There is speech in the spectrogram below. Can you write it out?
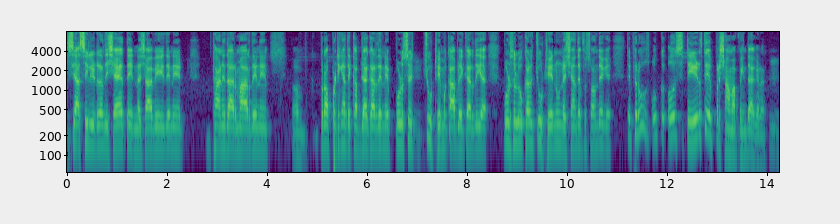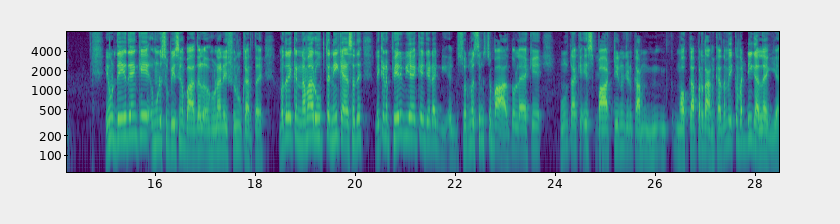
ਸਿਆਸੀ ਲੀਡਰਾਂ ਦੀ ਸ਼ਹਿ ਤੇ ਨਸ਼ਾ ਵੇਚਦੇ ਨੇ ਥਾਣੇਦਾਰ ਮਾਰਦੇ ਨੇ ਪ੍ਰਾਪਰਟੀਆਂ ਤੇ ਕਬਜ਼ਾ ਕਰਦੇ ਨੇ ਪੁਲਿਸ ਝੂਠੇ ਮੁਕਾਬਲੇ ਕਰਦੀ ਆ ਪੁਲਿਸ ਲੋਕਾਂ ਨੂੰ ਝੂਠੇ ਨੂੰ ਨਸ਼ਿਆਂ ਤੇ ਫਸਾਉਂਦੇ ਹੈਗੇ ਤੇ ਫਿਰ ਉਹ ਉਹ- ਸਟੇਟ ਤੇ ਪਰਛਾਵਾਂ ਪੈਂਦਾ ਹੈਗਾ ਨਾ। ਇਹ ਹੁਣ ਦੇਖਦੇ ਹਾਂ ਕਿ ਹੁਣ ਸੁਖਬੀਰ ਸਿੰਘ ਬਾਦਲ ਹੁਣਾਂ ਨੇ ਸ਼ੁਰੂ ਕਰਤਾ ਹੈ। ਮਤਲਬ ਇੱਕ ਨਵਾਂ ਰੂਪ ਤੇ ਨਹੀਂ ਕਹਿ ਸਕਦੇ ਲੇਕਿਨ ਫਿਰ ਵੀ ਹੈ ਕਿ ਜਿਹੜਾ ਸੁਰਮਤ ਸਿੰਘ ਝਬਾਲ ਤੋਂ ਲੈ ਕੇ ਹੁਣ ਤੱਕ ਇਸ ਪਾਰਟੀ ਨੂੰ ਜਿਹੜਾ ਕੰਮ ਮੌਕਾ ਪ੍ਰਦਾਨ ਕਰਦਾ ਮੈਂ ਇੱਕ ਵੱਡੀ ਗੱਲ ਹੈਗੀ ਆ।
